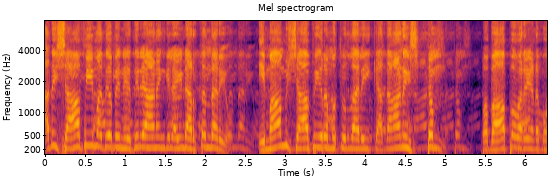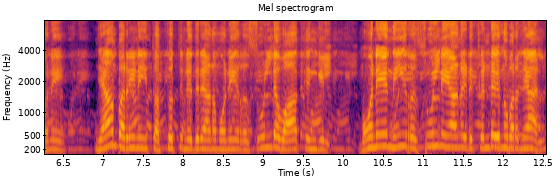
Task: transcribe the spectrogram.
അത് ഷാഫി മദബിനെതിരാണെങ്കിൽ അതിന്റെ അർത്ഥം എന്താ അറിയോ? ഇമാം ഷാഫി റഹമത്തുല്ലാലിക്ക് അതാണ് ഇഷ്ടം. അപ്പൊ ബാപ്പ പറയണ മോനെ? ഞാൻ പറയണ ഈ തത്വത്തിനെതിരാണ് മോനെ. റസൂലിന്റെ വാക്കെങ്കിൽ. മോനെ നീ റസൂലിനെയാണ് എടുക്കേണ്ടത് എന്ന് പറഞ്ഞാൽ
